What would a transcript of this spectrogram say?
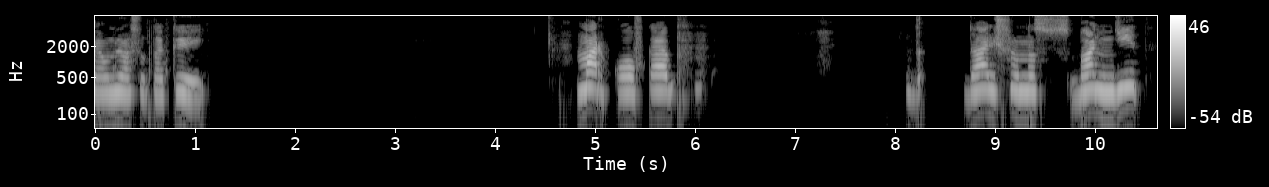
у нас отакий. Морковка. Далі у нас бандит.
